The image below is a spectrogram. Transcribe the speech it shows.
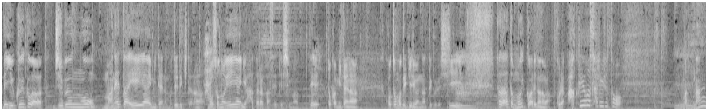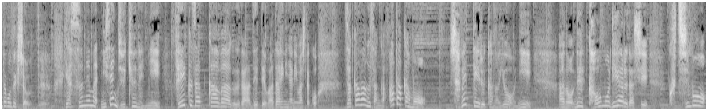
でゆくゆくは自分を真似た AI みたいなのも出てきたら、はい、もうその AI に働かせてしまってとかみたいなこともできるようになってくるし、うん、ただあともう一個あれなのはこれ悪用されるとまあ、何でもできちゃうんで。いや数年前2019年にフェイクザッカーバーグが出て話題になりました。こうザッカーバーグさんがあたかも喋っているかのようにあの、ね、顔もリアルだし口も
